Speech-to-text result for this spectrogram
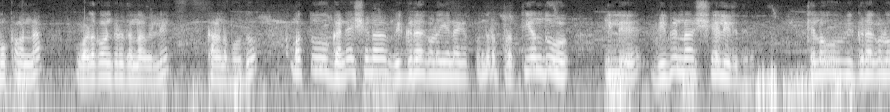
ಮುಖವನ್ನು ಒಳಗೊಂಡಿರೋದನ್ನು ನಾವಿಲ್ಲಿ ಕಾಣಬಹುದು. ಮತ್ತು ಗಣೇಶನ ವಿಗ್ರಹಗಳು ಏನಾಗಿತ್ತು ಅಂದರೆ ಪ್ರತಿಯೊಂದು ಇಲ್ಲಿ ವಿಭಿನ್ನ ಶೈಲಿಯಿದೆ ಕೆಲವು ವಿಗ್ರಹಗಳು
